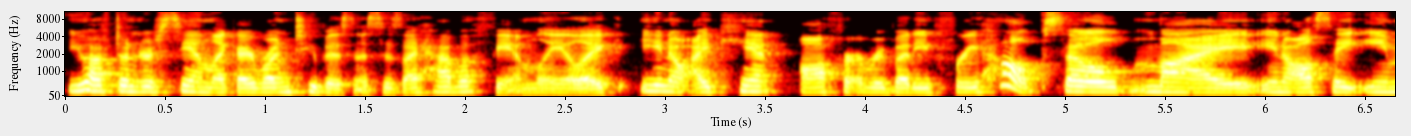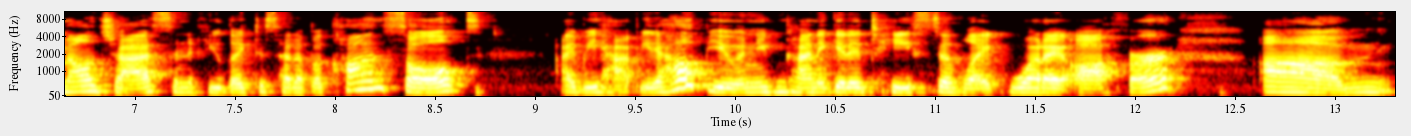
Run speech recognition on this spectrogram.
you have to understand like I run two businesses, I have a family, like, you know, I can't offer everybody free help. So, my, you know, I'll say email Jess, and if you'd like to set up a consult, I'd be happy to help you. And you can kind of get a taste of like what I offer. Um,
